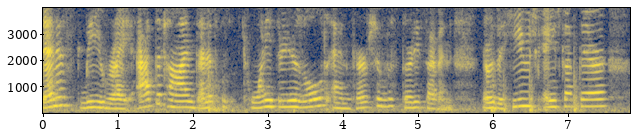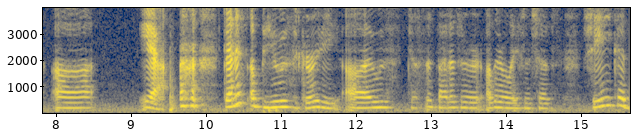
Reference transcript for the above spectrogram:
Dennis Lee Wright. At the time, Dennis was 23 years old and Gertrude was 37. There was a huge age gap there. Uh, yeah. Dennis abused Gertie. Uh, it was just as bad as her other relationships. She could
